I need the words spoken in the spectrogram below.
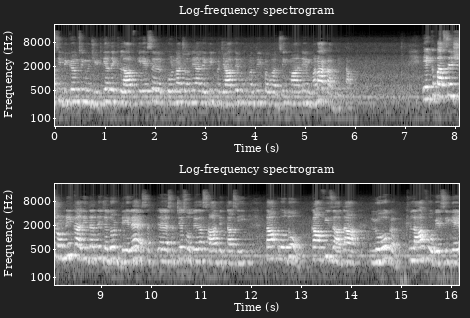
ਅਸੀਂ ਵਿਕਰਮ ਸਿੰਘ ਮਜੀਠੀਆ ਦੇ ਖਿਲਾਫ ਕੇਸ ਖੋਲ੍ਹਣਾ ਚਾਹੁੰਦੇ ਹਾਂ, ਲੇਕਿਨ ਪੰਜਾਬ ਦੇ ਮੁੱਖ ਮੰਤਰੀ ਭਗਵੰਤ ਸਿੰਘ ਮਾਨ ਨੇ ਮਨਾ ਕਰ ਦਿੱਤਾ। ਇੱਕ ਪਾਸੇ ਸ਼੍ਰੋਮਣੀ ਅਕਾਲੀ ਦਲ ਨੇ ਜਦੋਂ ਡੇਰਾ ਸੱਚ- ਸੱਚੇ ਸੌਦੇ ਦਾ ਸਾਥ ਦਿੱਤਾ ਸੀ, ਤਾਂ ਉਦੋਂ ਕਾਫੀ ਜ਼ਿਆਦਾ ਲੋਕ ਖਿਲਾਫ ਹੋ ਗਏ ਸੀਗੇ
